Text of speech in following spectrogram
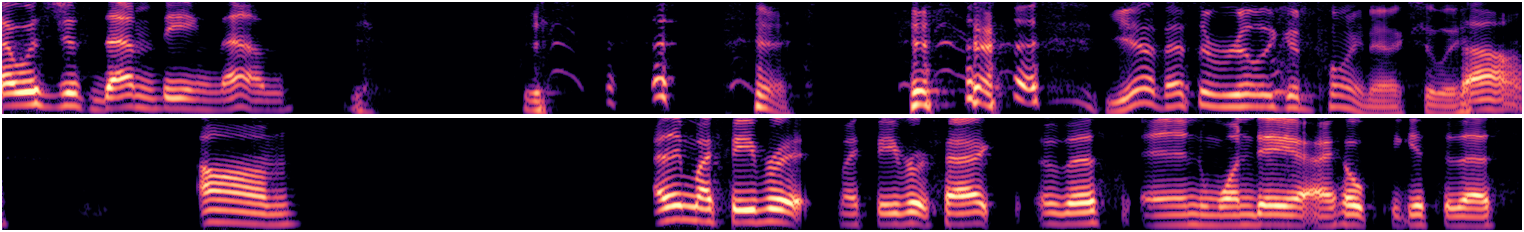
That was just them being them. yeah, that's a really good point, actually. So, um, I think my favorite my favorite fact of this, and one day I hope to get to this,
